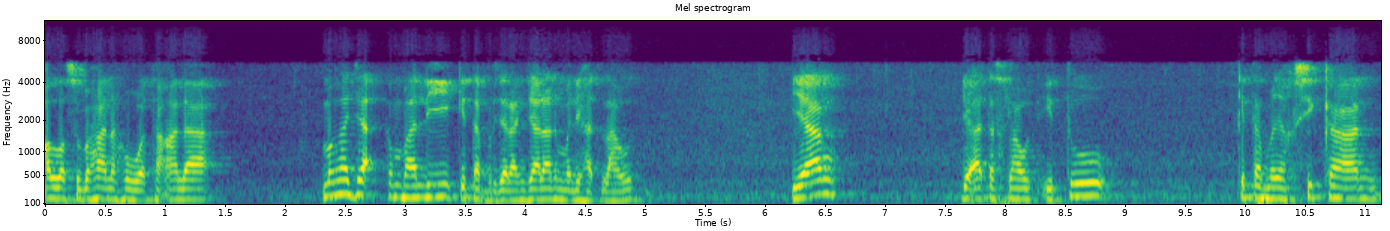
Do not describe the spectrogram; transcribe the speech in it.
Allah Subhanahu wa taala mengajak kembali kita berjalan-jalan melihat laut yang di atas laut itu kita menyaksikan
